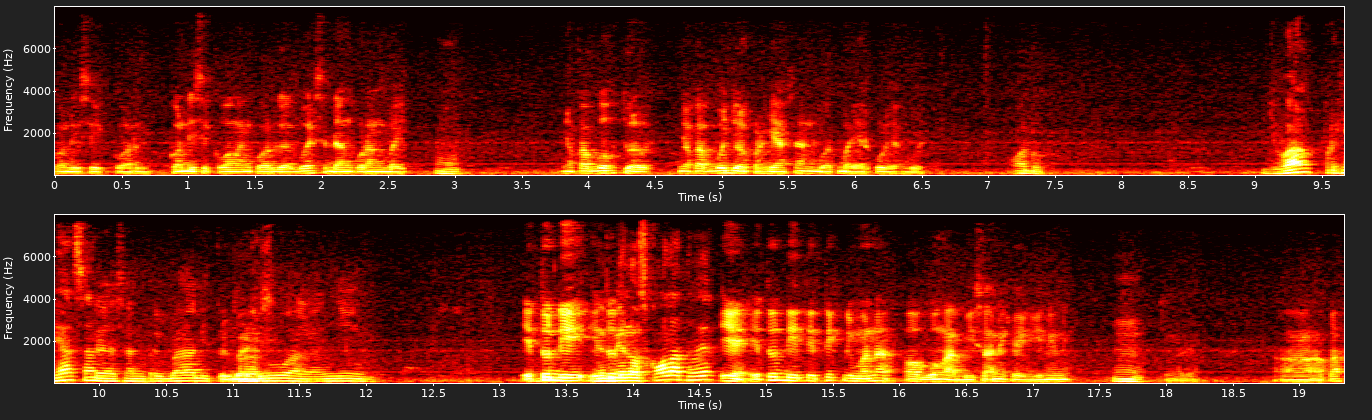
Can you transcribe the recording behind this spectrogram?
kondisi keluarga, kondisi keuangan keluarga gue sedang kurang baik. Hmm. nyokap gue jual nyokap gue jual perhiasan buat bayar kuliah gue. Waduh. Jual perhiasan. Perhiasan pribadi tuh Pribadi. jual anjing. itu di itu Demi lo sekolah tuh ya. iya itu di titik di mana oh gue nggak bisa nih kayak gini nih Hmm. "Eh, apa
